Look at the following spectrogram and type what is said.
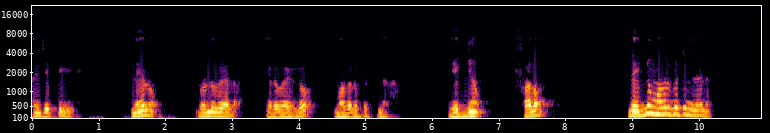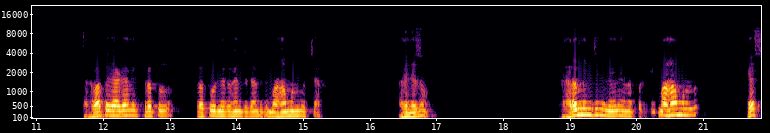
అని చెప్పి నేను రెండు వేల ఇరవైలో మొదలుపెట్టిన యజ్ఞం ఫలం. అంటే యజ్ఞం మొదలుపెట్టింది నేనే. తర్వాత యాగానికి క్రతు క్రతువు నిర్వహించడానికి మహామునులు వచ్చారు. అది నిజం. ప్రారంభించింది నేనైనప్పటికీ మహామునులు. ఎస్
